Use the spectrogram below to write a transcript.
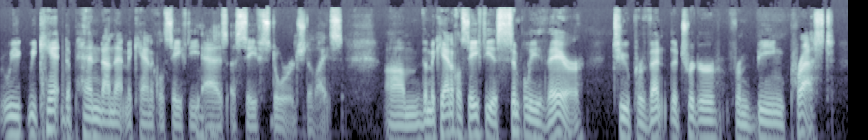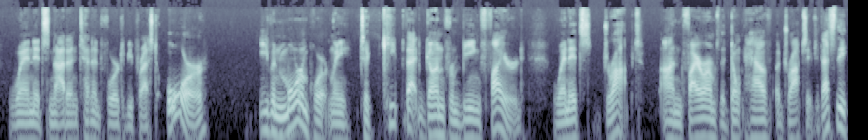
we we can't depend on that mechanical safety as a safe storage device. Um, the mechanical safety is simply there to prevent the trigger from being pressed when it's not intended for it to be pressed, or even more importantly, to keep that gun from being fired when it's dropped on firearms that don't have a drop safety. That's the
